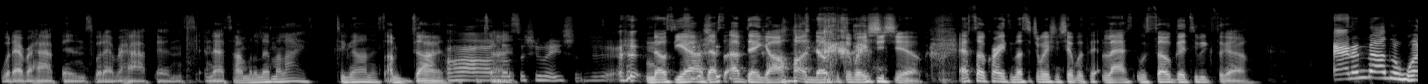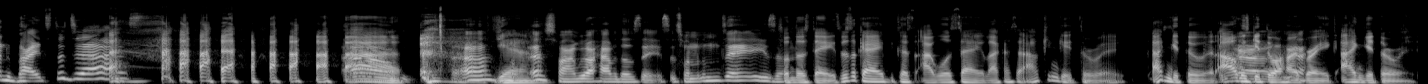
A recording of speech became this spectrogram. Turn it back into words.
Whatever happens, whatever happens, and that's how I'm gonna live my life. To be honest, I'm done. Oh, no situation. No, yeah, that's the update, y'all. No situationship. That's so crazy. My situationship was last. It was so good two weeks ago. and another one bites the dust. Um, uh, Yeah. that's fine. We all have those days. It's one of them days. It's one of those days. It was okay because I will say, like I said, I can get through it. I can get through it. I always get through a Girl, yeah. heartbreak. I can get through it.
